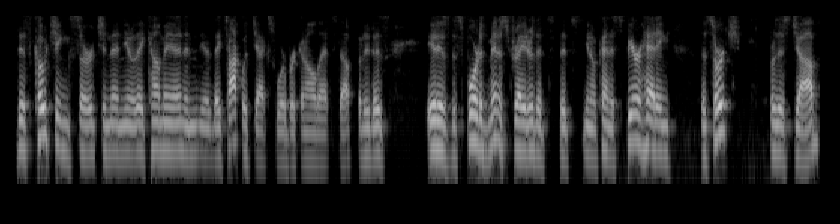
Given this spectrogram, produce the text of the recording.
this coaching search, and then you know they come in and you know, they talk with Jack Swarbrick and all that stuff. But it is it is the sport administrator that's that's you know kind of spearheading the search for this job.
